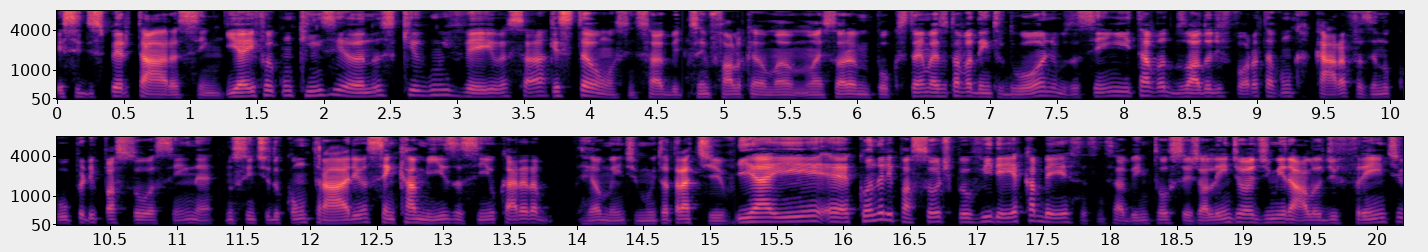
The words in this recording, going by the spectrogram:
esse despertar, assim. E aí foi com 15 anos que me veio essa questão, assim, sabe? Eu sempre falo que é uma, uma história um pouco estranha, mas eu tava dentro do ônibus, assim, e tava do lado de fora, tava um cara fazendo Cooper e passou, assim, né, no sentido contrário, sem camisa, assim, o cara era realmente muito atrativo. E aí, é, quando ele passou, tipo, eu virei a cabeça, assim, sabe? Então, ou seja, além de eu admirá-lo de frente,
